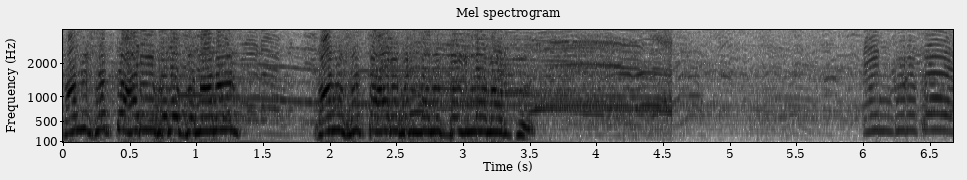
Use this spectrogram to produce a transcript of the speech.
মানুষত্ব হারিয়ে ফেলেছে মানুষ। মানুষত্ব হারিয়ে ফেলেছে আমি দেখলাম আর কি। তিন গ্রুপে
